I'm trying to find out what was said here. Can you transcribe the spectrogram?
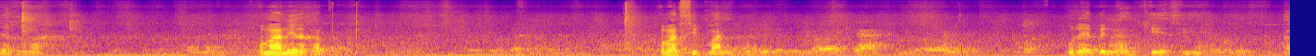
เดี๋ยวขึ้นมาประ มาณนี้แหละครับ ประมาณสิบวัน ผู้ใดเป็นอย่างเคซีเอา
